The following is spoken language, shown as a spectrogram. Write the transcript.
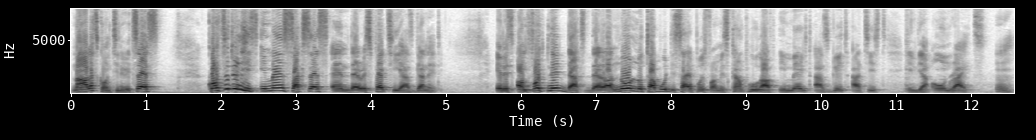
Now let's continue. It says, considering his immense success and the respect he has garnered, it is unfortunate that there are no notable disciples from his camp who have emerged as great artists in their own right. Mm.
